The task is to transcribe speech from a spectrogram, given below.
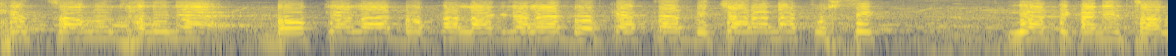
खेच चालू झालेली आहे. डोक्याला डोका लागलेला आहे. डोक्यातल्या बिचारांना कुस्ती या ठिकाणी चालू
